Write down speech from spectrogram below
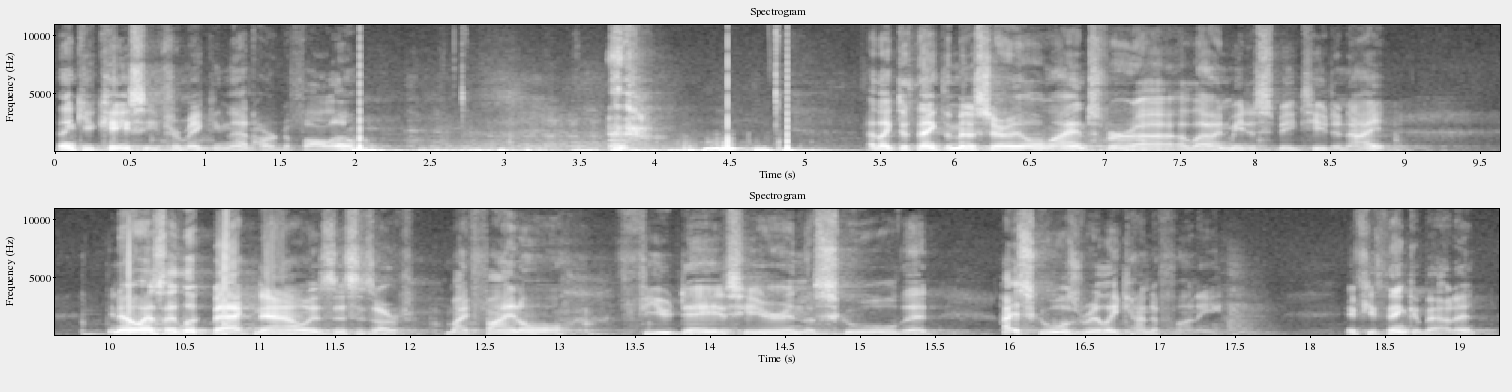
Thank you, Casey, for making that hard to follow. I'd like to thank the Ministerial Alliance for uh, allowing me to speak to you tonight. You know, as I look back now, as this is our my final few days here in the school, that high school is really kind of funny, if you think about it.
